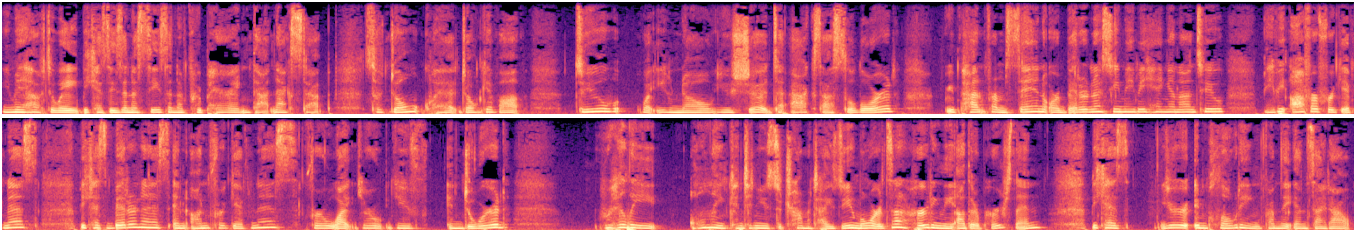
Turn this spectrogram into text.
you may have to wait because he's in a season of preparing that next step. So don't quit, don't give up do what you know you should to access the Lord. Repent from sin or bitterness you may be hanging on to. Maybe offer forgiveness because bitterness and unforgiveness for what you're, you've endured really only continues to traumatize you more. It's not hurting the other person because you're imploding from the inside out.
